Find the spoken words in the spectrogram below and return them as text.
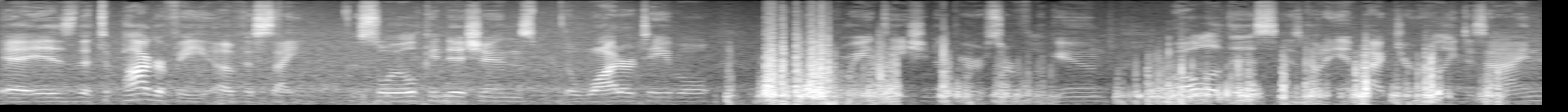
Uh, is the topography of the site, the soil conditions, the water table, the orientation of your surf lagoon. All of this is going to impact your early design,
